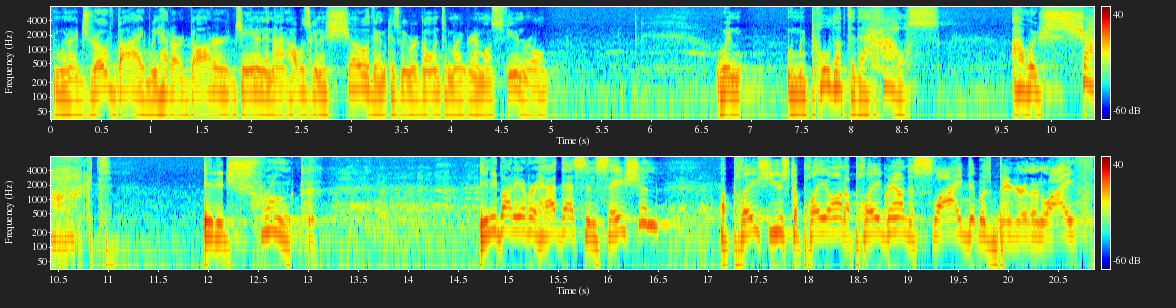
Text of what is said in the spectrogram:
And when I drove by, we had our daughter, Janet, and I. I was going to show them because we were going to my grandma's funeral. When, when we pulled up to the house, I was shocked. It had shrunk. Anybody ever had that sensation? A place you used to play on, a playground, a slide that was bigger than life,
